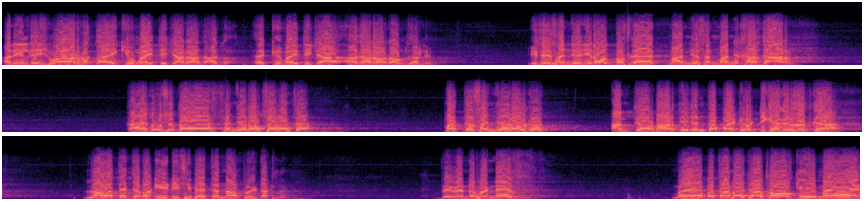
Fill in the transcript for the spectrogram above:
अनिल देशमुखावर फक्त ऐक्यू माहितीच्या ऐक्यू माहितीच्या आधारावर आरोप झाले. इथे संजयजी राऊत बसले आहेत मान्य सन्मान्य खासदार. काय दोष होता संजय राऊत सरांचा? फक्त संजय राऊत आमच्यावर भारतीय जनता पार्टीवर टीका करतात का? लावा त्यांच्या मागे ईडी सीबीआय त्यांना आतमध्ये टाकलं. देवेंद्र फडणवीस, मैं बताना चाहता हूँ कि मैं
